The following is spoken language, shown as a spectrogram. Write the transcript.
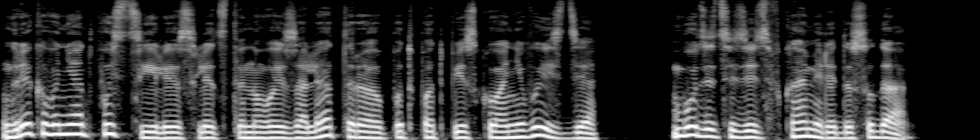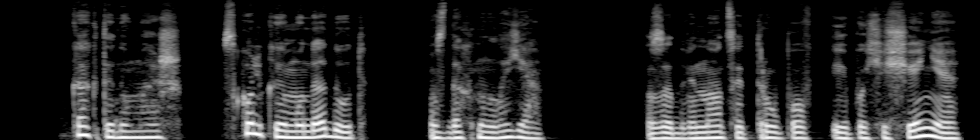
Грекова не отпустили из следственного изолятора под подписку о невыезде. Будет сидеть в камере до суда. Как ты думаешь, сколько ему дадут? вздохнула я. За двенадцать трупов и похищение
